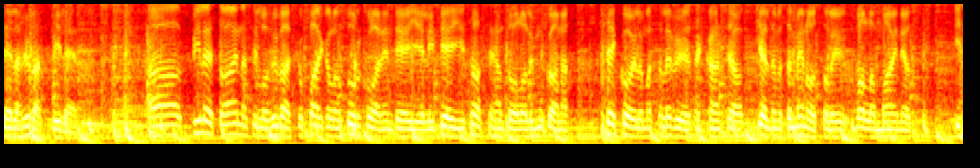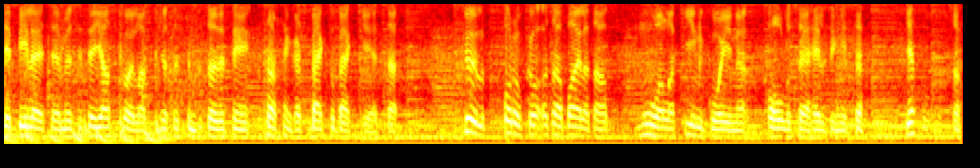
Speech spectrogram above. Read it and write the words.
teillä hyvät bileet? Uh, bileet on aina silloin hyvät, kun paikalla on turkulainen DJ, eli DJ Sassihan tuolla oli mukana sekoilemassa levyjensä kanssa ja kieltämättä menot oli vallan mainiot itse bileissä ja myös sitten jatkoilla, jossa sitten soitettiin Sassen kanssa back to backia, että kyllä porukka osaa bailata muuallakin kuin Oulussa ja Helsingissä ja Turussa.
